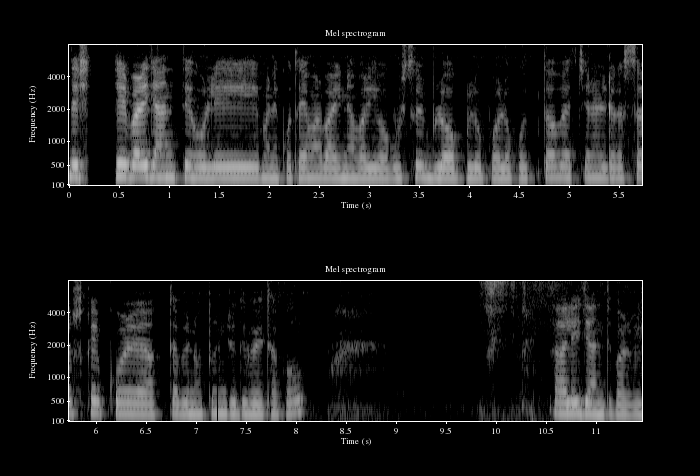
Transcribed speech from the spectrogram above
দেশের বাড়ি জানতে হলে মানে কোথায় আমার বাড়ি না বাড়ি অবশ্যই ব্লগগুলো ফলো করতে হবে আর চ্যানেলটাকে সাবস্ক্রাইব করে রাখতে হবে নতুন যদি হয়ে থাকো, তাহলেই জানতে পারবে।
